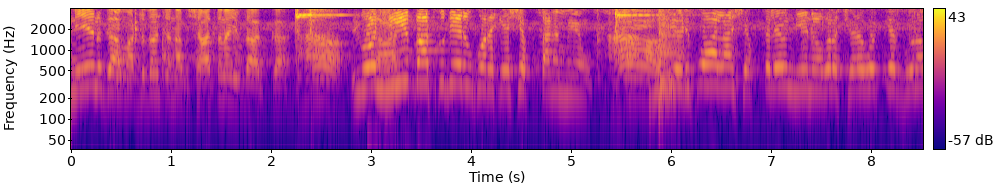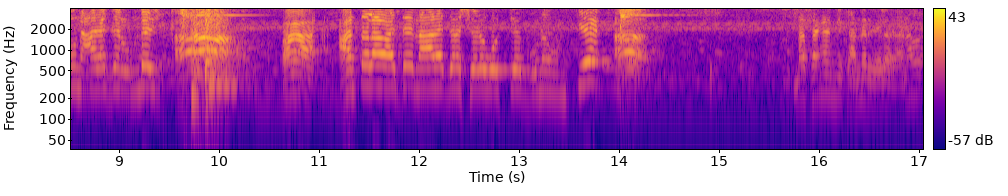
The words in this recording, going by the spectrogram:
నేనుగా వడ్లు దంచ నాకు శాతన ఇద్దా అక్క ఇగో నీ బతుకు తెరుగు కొరకే చెప్తాను మేము. నువ్వు ఎడిపోవాలని చెప్తలేవు నేను ఒకరు చెడగొట్టే గుణం నా దగ్గర ఉండదు. ఆ, అంతలా అయితే నా దగ్గర చెడగొట్టే గుణం ఉంటే నా సంగతి మీకు అందరు తెలియదు అనవా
